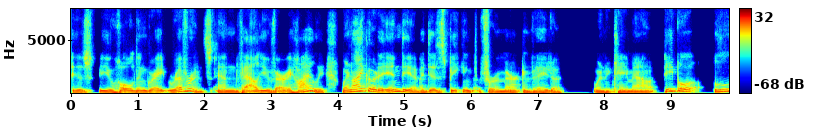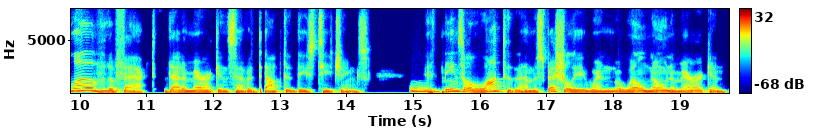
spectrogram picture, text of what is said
is you hold in great reverence and value very highly. When I go to India, I did speaking for American Veda when it came out. People love the fact that Americans have adopted these teachings. Mm. It means a lot to them, especially when a well known American,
